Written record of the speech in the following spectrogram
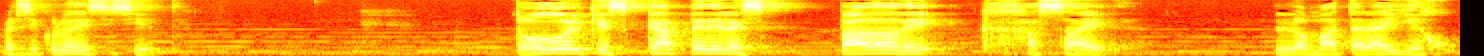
Versículo 17. Todo el que escape de la espada de Hazael lo matará Yehu.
